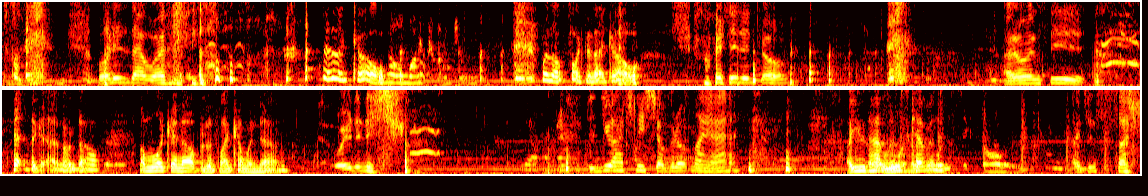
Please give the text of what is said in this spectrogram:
class. What is that weapon? Where did it go? Oh my cudgel. Where the fuck did that go? Where did it go? I don't see it. I think I don't know. I'm looking up, but it's not coming down. Where did it? did you actually shove it up my ass? Are you that loose, Kevin? Six dollars. I just sucked.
